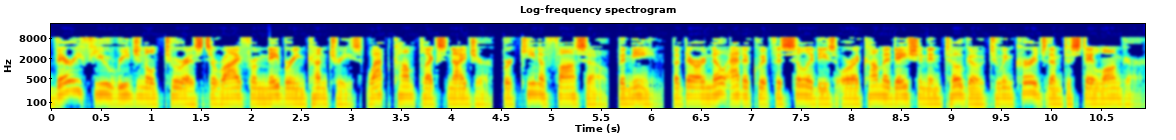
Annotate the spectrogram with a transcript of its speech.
Very few regional tourists arrive from neighboring countries WAP Complex Niger, Burkina Faso, Benin, but there are no adequate facilities or accommodation in Togo to encourage them to stay longer.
